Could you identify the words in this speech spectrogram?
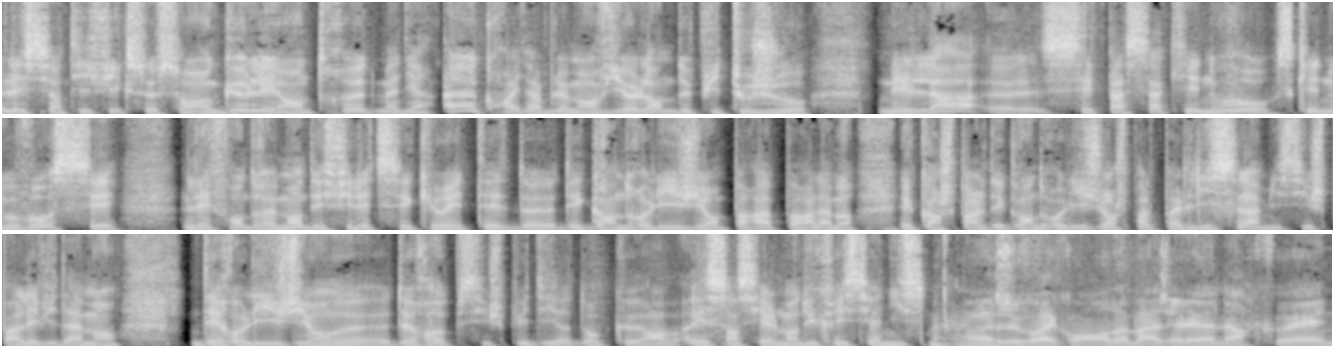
les scientifiques se sont engueulés entre eux de manière incroyablement violente depuis toujours. Mais là, euh, c'est pas ça qui est nouveau. Ce qui est nouveau, c'est l'effondrement des filets de sécurité de, des grandes religions par rapport à la mort. Et quand je parle des grandes religions, je parle pas de l'islam ici, je parle évidemment des religions euh, d'Europe, si je puis dire, donc euh, essentiellement du christianisme. je voudrais qu'on rende hommage à Léonard Cohen,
